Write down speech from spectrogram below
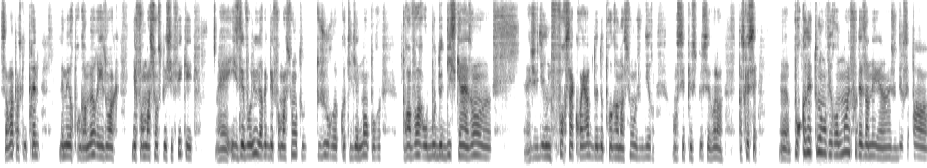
c'est vrai parce qu'ils prennent les meilleurs programmeurs et ils ont des formations spécifiques et, ils évoluent avec des formations toujours quotidiennement pour, pour avoir au bout de 10-15 ans, je veux dire, une force incroyable de, programmation, je veux dire, en C++, et voilà. Parce que c'est, pour connaître tout l'environnement, il faut des années, hein. je veux dire, c'est pas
